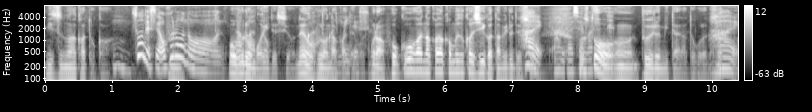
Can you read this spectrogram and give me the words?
水の中とか、うん。そうですね。お風呂の中と、お風呂もいいですよね。中お風呂の中でも。ほら歩行がなかなか難しい方見るでしょ、はい。あいらっしゃそうすると、うん、プールみたいなところでね、はい。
